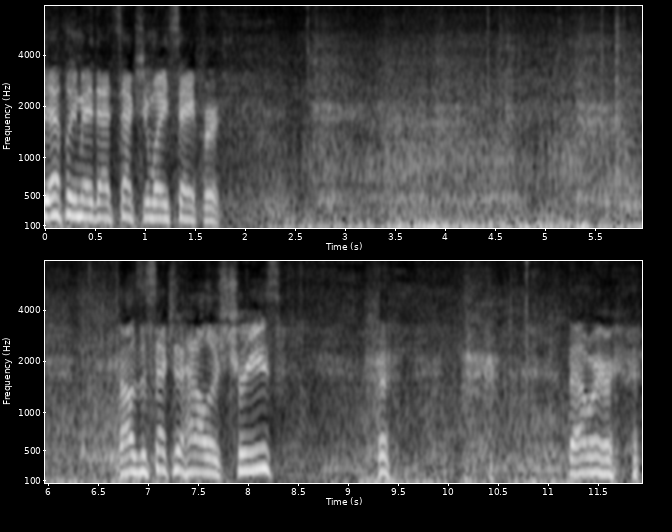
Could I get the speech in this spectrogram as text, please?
Definitely made that section way safer. That was the section that had all those trees that were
